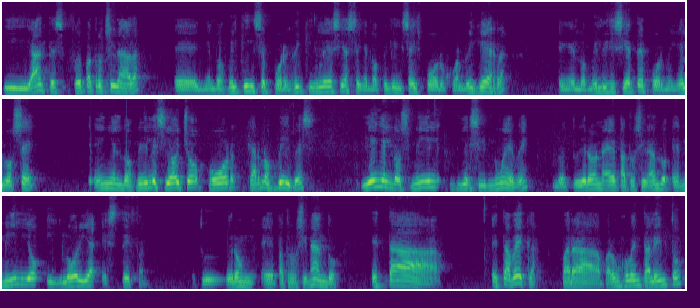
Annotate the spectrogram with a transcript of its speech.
y antes fue patrocinada en el 2015 por Enrique Iglesias, en el 2016 por Juan Luis Guerra, en el 2017 por Miguel Bosé en el 2018 por Carlos Vives y en el 2019 lo estuvieron eh, patrocinando Emilio y Gloria Estefan. Estuvieron eh, patrocinando esta, esta beca para, un joven talento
